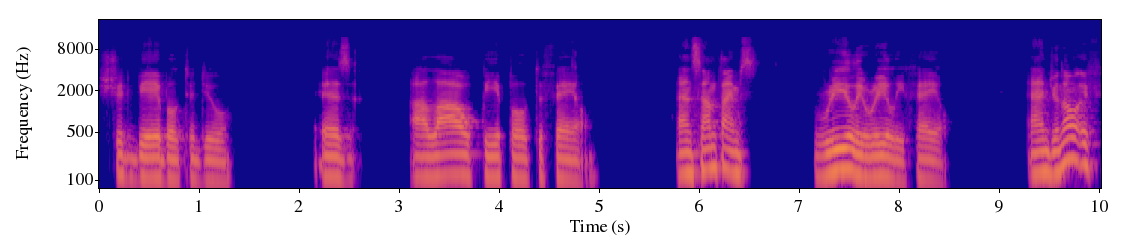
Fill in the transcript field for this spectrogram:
should be able to do is allow people to fail and sometimes really really fail and you know if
